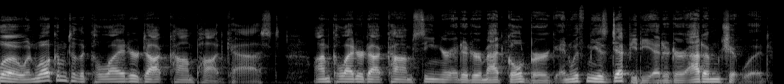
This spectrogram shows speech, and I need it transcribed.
Hello, and welcome to the Collider.com podcast. I'm Collider.com senior editor Matt Goldberg, and with me is deputy editor Adam Chitwood.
